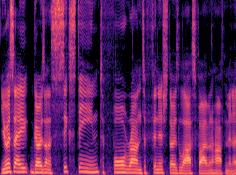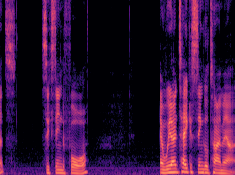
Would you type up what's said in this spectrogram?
USA goes on a 16 to 4 run to finish those last five and a half minutes, 16 to 4. And we don't take a single timeout.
